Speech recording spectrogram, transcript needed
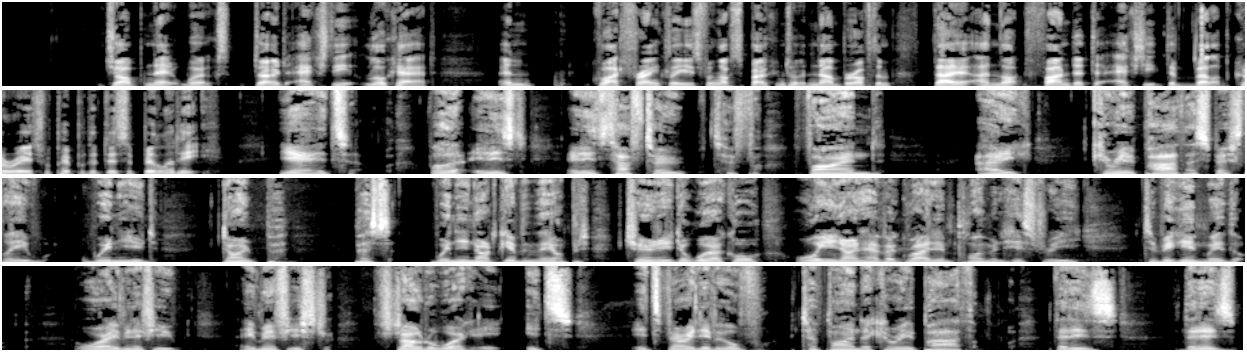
job networks don't actually look at. And quite frankly, as I've spoken to a number of them, they are not funded to actually develop careers for people with a disability. Yeah, it's well, it is it is tough to to f- find a career path, especially when you don't pers- when you're not given the opportunity to work, or or you don't have a great employment history to begin with, or even if you even if you str- struggle to work, it, it's it's very difficult to find a career path that is that is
